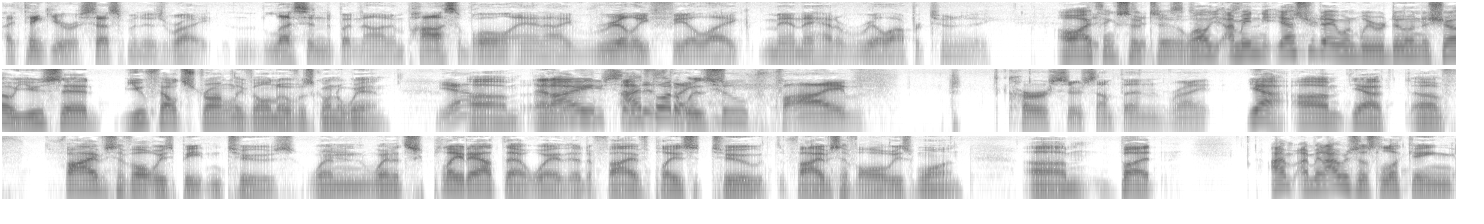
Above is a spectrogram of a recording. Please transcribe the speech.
I think your assessment is right. Lessened, but not impossible. And I really feel like, man, they had a real opportunity. Oh, I to- think so to too. Well, I mean, yesterday when we were doing the show, you said you felt strongly Villanova was going to win. Yeah. Um, and I- I this, thought it was- two five curse or something, right? Yeah, um, yeah. Uh, fives have always beaten twos. When when it's played out that way, that a five plays a two, the fives have always won. Um, but I'm, I mean, I was just looking.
